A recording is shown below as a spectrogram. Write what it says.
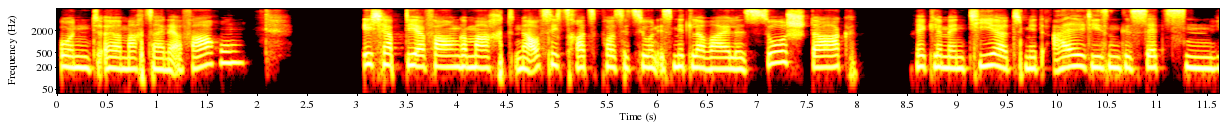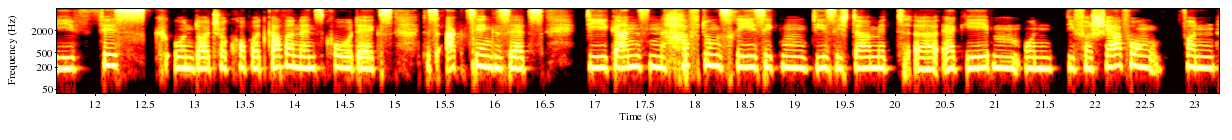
und äh, macht seine Erfahrung. Ich habe die Erfahrung gemacht, eine Aufsichtsratsposition ist mittlerweile so stark reglementiert mit all diesen Gesetzen wie FISC und Deutscher Corporate Governance Codex, das Aktiengesetz, die ganzen Haftungsrisiken, die sich damit äh, ergeben und die Verschärfung von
